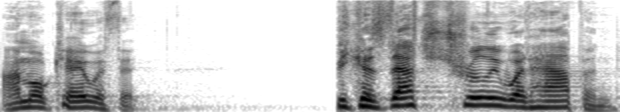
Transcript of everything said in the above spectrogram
I'm okay with it. Because that's truly what happened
